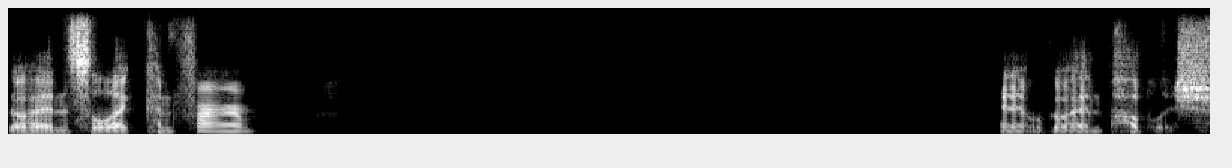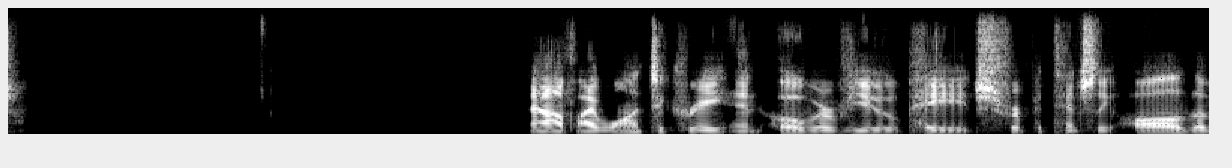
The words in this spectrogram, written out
Go ahead and select confirm. And it will go ahead and publish. Now, if I want to create an overview page for potentially all the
